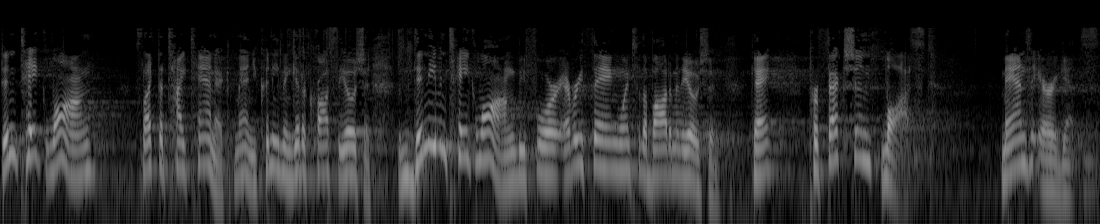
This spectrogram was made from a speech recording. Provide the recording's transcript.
Didn't take long it's like the Titanic. Man, you couldn't even get across the ocean. It didn't even take long before everything went to the bottom of the ocean. Okay? Perfection lost. Man's arrogance.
